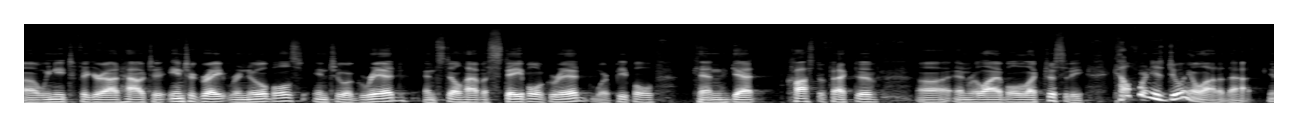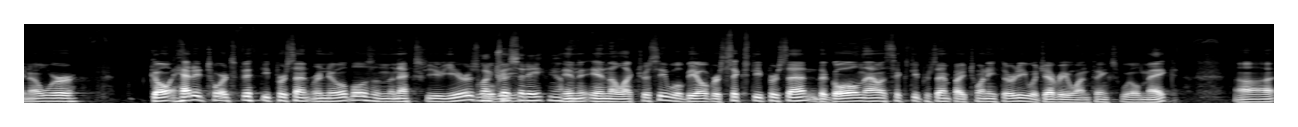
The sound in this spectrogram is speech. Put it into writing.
Uh, we need to figure out how to integrate renewables into a grid and still have a stable grid where people can get cost effective uh, and reliable electricity. California is doing a lot of that. You know, we're go, headed towards 50% renewables in the next few years. Electricity, we'll yeah. in, in electricity, we'll be over 60%. The goal now is 60% by 2030, which everyone thinks we'll make. Uh,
